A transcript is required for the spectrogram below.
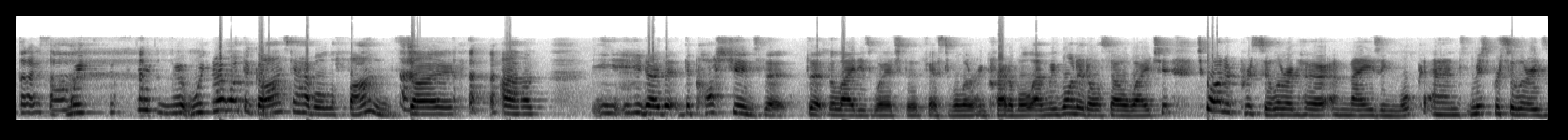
that I saw. We we don't want the guys to have all the fun, so uh, you, you, know the, the costumes that, that the ladies wear to the festival are incredible, and we wanted also a way to to honour Priscilla and her amazing look. And Miss Priscilla is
